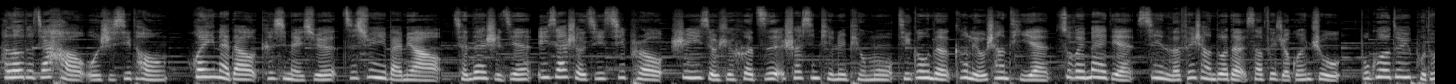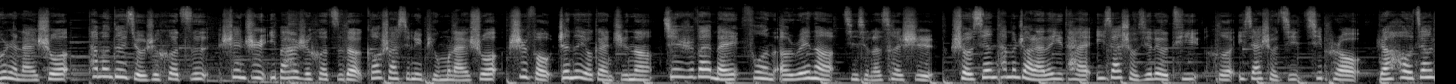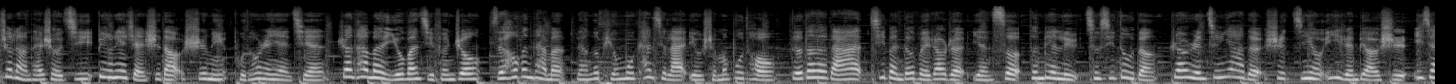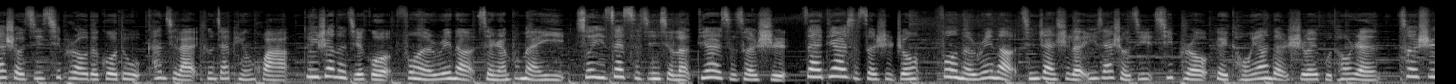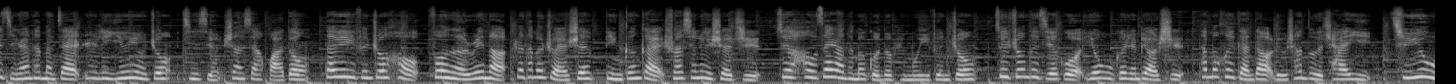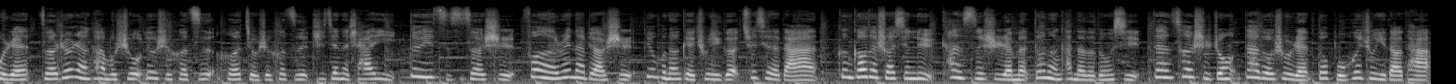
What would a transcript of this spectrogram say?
Hello，大家好，我是西彤。欢迎来到科技美学资讯一百秒。前段时间，一加手机七 Pro 是以九十赫兹刷新频率屏幕提供的更流畅体验作为卖点，吸引了非常多的消费者关注。不过，对于普通人来说，他们对九十赫兹甚至一百二十赫兹的高刷新率屏幕来说，是否真的有感知呢？近日，外媒 Phone Arena 进行了测试。首先，他们找来了一台一加手机六 T 和一加手机七 Pro，然后将这两台手机并列展示到十名普通人眼前。让他们游玩几分钟，随后问他们两个屏幕看起来有什么不同，得到的答案基本都围绕着颜色、分辨率、清晰度等。让人惊讶的是，仅有一人表示一加手机七 Pro 的过渡看起来更更加平滑。对于这样的结果，Phone Arena 显然不满意，所以再次进行了第二次测试。在第二次测试中，Phone Arena 仅展示了一加手机七 Pro 给同样的十位普通人。测试仅让他们在日历应用中进行上下滑动，大约一分钟后，Phone Arena 让他们转身并更改刷新率设置，最后再让他们滚动屏幕一分钟。最终的结果有五个人表示他们会感到流畅度的差异，其余五人则仍然看不出六十赫兹和九十赫兹之间的差异。对于此次测试，Phone Arena 表示并不能给出一个确切的答案。更高的刷新率看似是人们都能看到的东西，但测试中大多数人都不会注意到它。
